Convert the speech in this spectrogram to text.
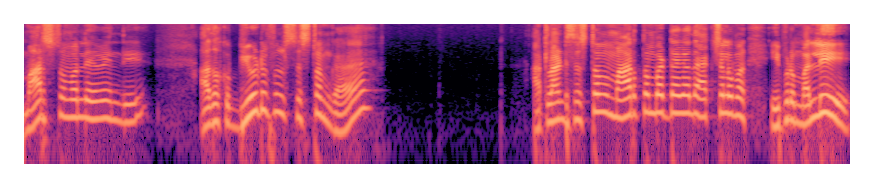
మార్చడం వల్ల ఏమైంది? అదొక బ్యూటిఫుల్ సిస్టమ్గా అట్లాంటి సిస్టమ్ మారుతాం బట్టే కదా యాక్చువల్గా ఇప్పుడు మళ్ళీ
